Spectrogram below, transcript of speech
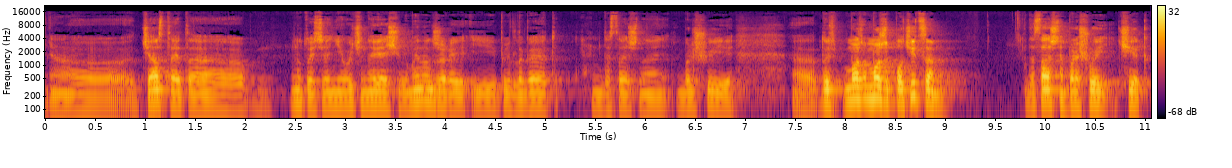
часто это, ну, то есть они очень навязчивые менеджеры и предлагают достаточно большие, э, то есть может, может получиться достаточно большой чек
